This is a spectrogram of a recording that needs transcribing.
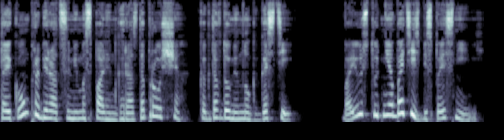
тайком пробираться мимо спален гораздо проще, когда в доме много гостей. Боюсь, тут не обойтись без пояснений.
